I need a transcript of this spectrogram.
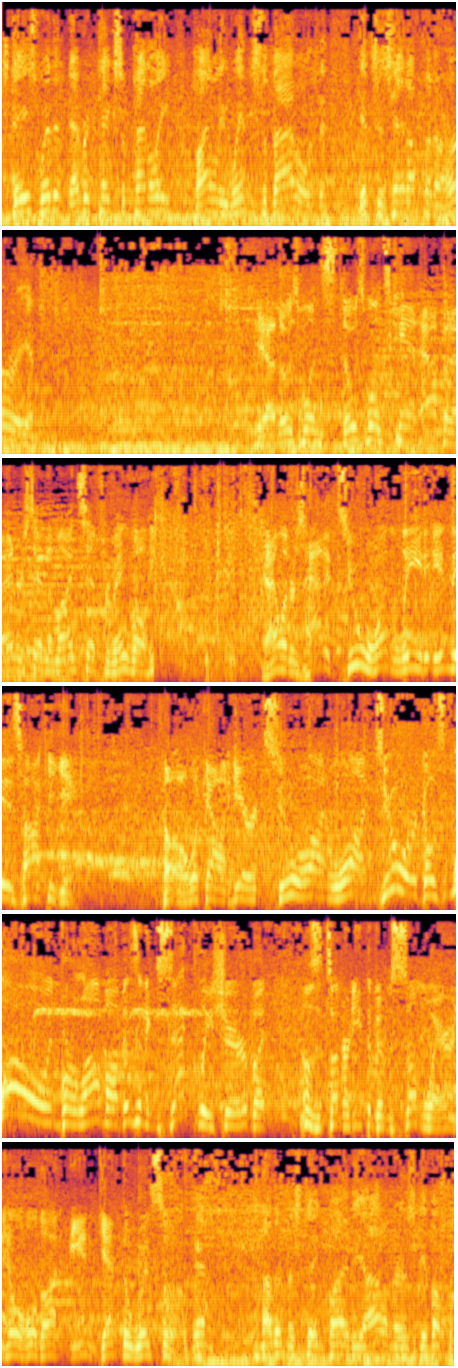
Stays with it, never takes a penalty, finally wins the battle, and gets his head up in a hurry, and Yeah, those ones, those ones can't happen. I understand the mindset from Engvall. He, Islanders had a 2-1 lead in this hockey game. Uh-oh, look out here. Two on one. Dewar goes low, and Varlamov isn't exactly sure, but knows it's underneath of him somewhere, and he'll hold on and get the whistle. Again, another mistake by the Islanders. Give up a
